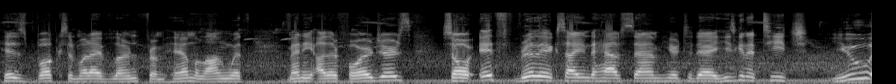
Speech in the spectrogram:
his books and what I've learned from him along with many other foragers. So it's really exciting to have Sam here today. He's gonna teach you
